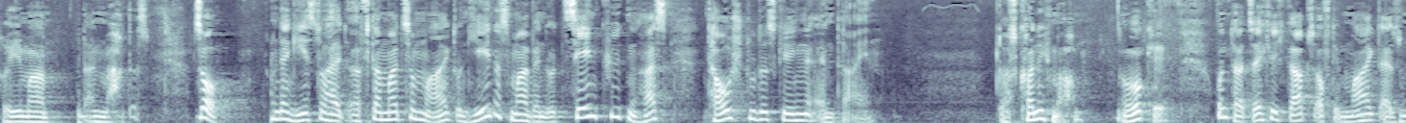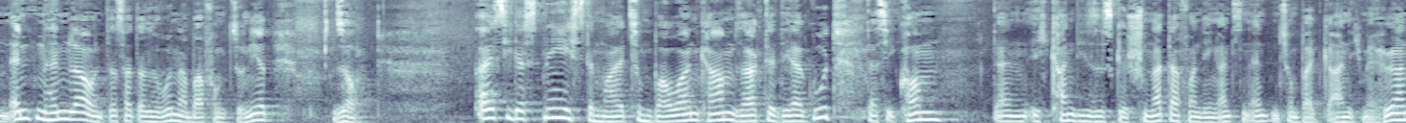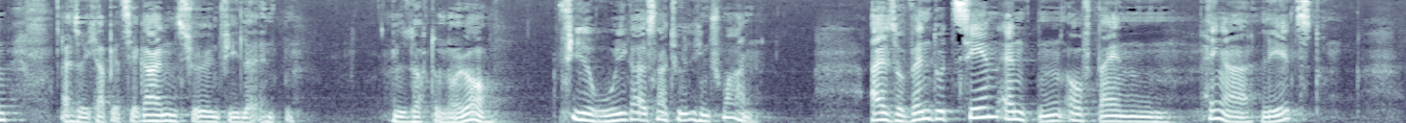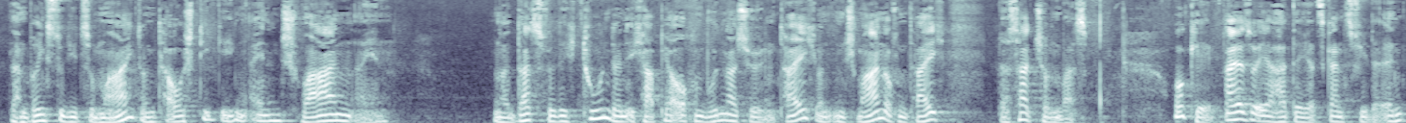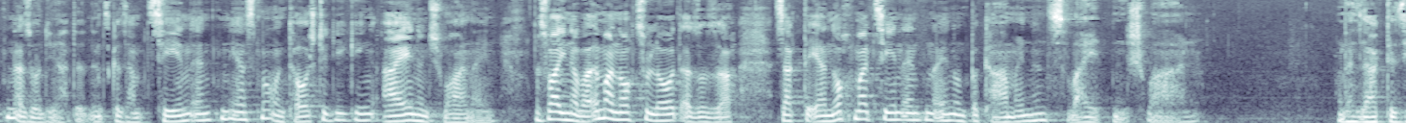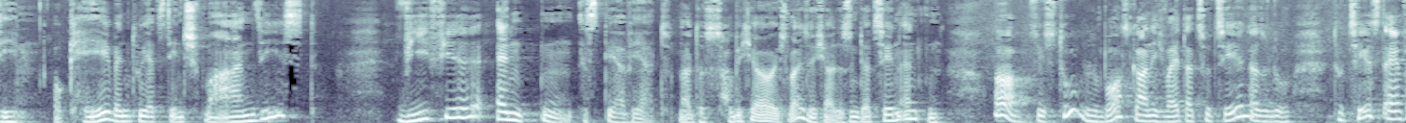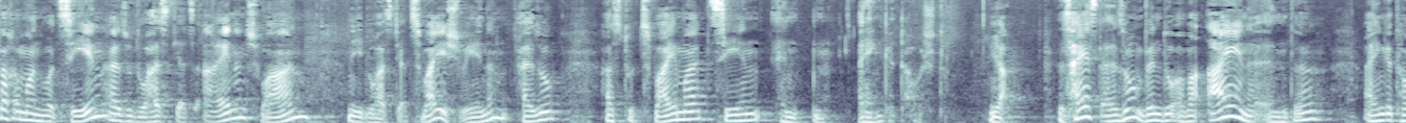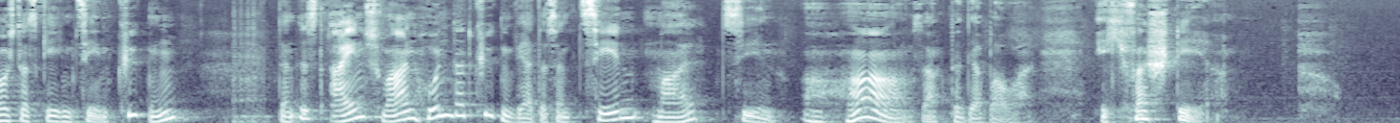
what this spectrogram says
Prima, dann mach das. So, und dann gehst du halt öfter mal zum Markt und jedes Mal, wenn du zehn Küken hast, tauschst du das gegen eine Ente ein. Das kann ich machen. Okay. Und tatsächlich gab es auf dem Markt also einen Entenhändler und das hat also wunderbar funktioniert. So. Als sie das nächste Mal zum Bauern kam, sagte der, gut, dass sie kommen, denn ich kann dieses Geschnatter von den ganzen Enten schon bald gar nicht mehr hören. Also ich habe jetzt hier ganz schön viele Enten. Und sie sagte, na ja, viel ruhiger ist natürlich ein Schwan. Also wenn du zehn Enten auf deinen Hänger lädst, dann bringst du die zum Markt und tauschst die gegen einen Schwan ein. Na, das will ich tun, denn ich habe ja auch einen wunderschönen Teich und einen Schwan auf dem Teich, das hat schon was. Okay, also er hatte jetzt ganz viele Enten, also die hatte insgesamt zehn Enten erstmal und tauschte die gegen einen Schwan ein. Das war ihm aber immer noch zu laut, also sag, sagte er nochmal zehn Enten ein und bekam einen zweiten Schwan. Und dann sagte sie, okay, wenn du jetzt den Schwan siehst, wie viel Enten ist der wert? Na, das habe ich ja, ich weiß ich ja, das sind ja zehn Enten. Ah, siehst du, du brauchst gar nicht weiter zu zählen. Also du, du zählst einfach immer nur zehn. Also du hast jetzt einen Schwan. Nee, du hast ja zwei Schwäne. Also hast du zweimal zehn Enten eingetauscht. Ja. Das heißt also, wenn du aber eine Ente eingetauscht hast gegen zehn Küken, dann ist ein Schwan 100 Küken wert. Das sind zehn mal zehn. Aha, sagte der Bauer. Ich verstehe.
